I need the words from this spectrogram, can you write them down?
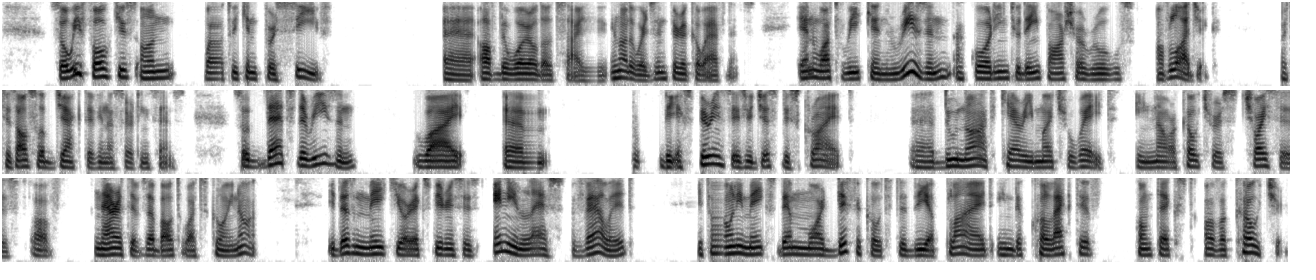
So we focus on what we can perceive uh, of the world outside. In other words, empirical evidence, and what we can reason according to the impartial rules of logic, which is also objective in a certain sense. So that's the reason why um, the experiences you just described uh, do not carry much weight in our culture's choices of narratives about what's going on. It doesn't make your experiences any less valid. It only makes them more difficult to be applied in the collective context of a culture.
